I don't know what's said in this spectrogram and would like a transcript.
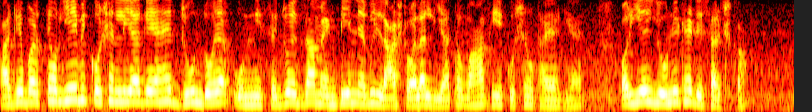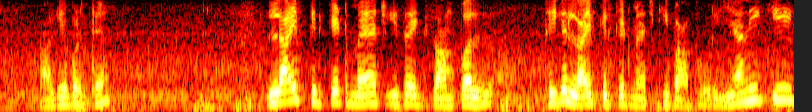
आगे बढ़ते हैं और ये भी क्वेश्चन लिया गया है जून 2019 से। जो एग्ज़ाम एन ने अभी लास्ट वाला लिया था, वहाँ से ये क्वेश्चन उठाया गया है। और ये यूनिट है रिसर्च का। आगे बढ़ते हैं। Live cricket match is a example ठीक है लाइव क्रिकेट मैच की बात हो रही है, यानी कि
